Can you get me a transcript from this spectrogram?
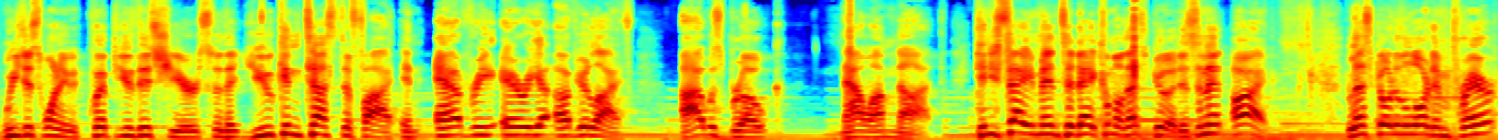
We just want to equip you this year so that you can testify in every area of your life. I was broke, now I'm not. Can you say amen today? Come on, that's good, isn't it? All right, let's go to the Lord in prayer.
